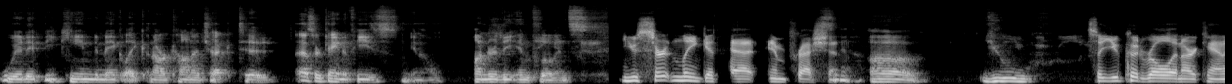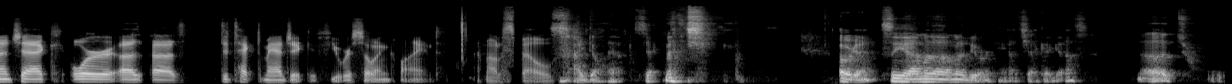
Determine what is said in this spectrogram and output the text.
would it be keen to make like an arcana check to ascertain if he's, you know, under the influence? You certainly get that impression. Uh, you So you could roll an Arcana check or a, a detect magic if you were so inclined. I'm out of spells. I don't have check match. okay, so yeah, I'm gonna I'm gonna do Arcana check, I guess. Uh, tw-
